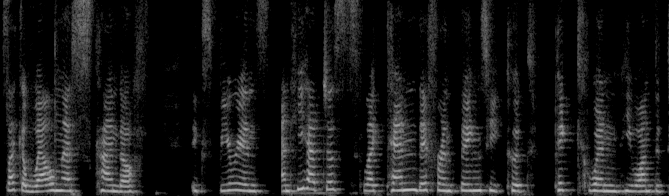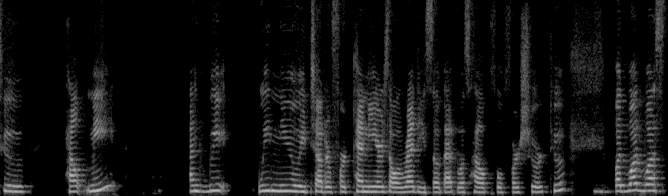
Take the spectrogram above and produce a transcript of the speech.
it's like a wellness kind of experience and he had just like 10 different things he could pick when he wanted to help me and we we knew each other for 10 years already so that was helpful for sure too mm-hmm. but what was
